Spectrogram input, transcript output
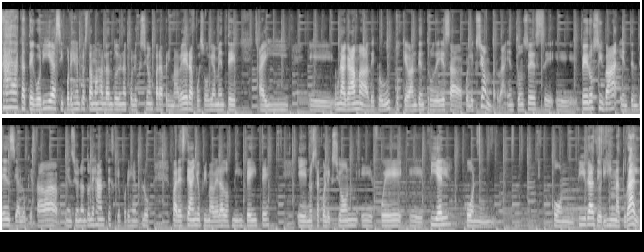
cada categoría, si por ejemplo estamos hablando de una colección para primavera, pues obviamente hay eh, una gama de productos que van dentro de esa colección, ¿verdad? Entonces, eh, pero si va en tendencia, lo que estaba mencionándoles antes, que por ejemplo para este año primavera 2020, nuestra colección fue piel con, con fibras de origen natural.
